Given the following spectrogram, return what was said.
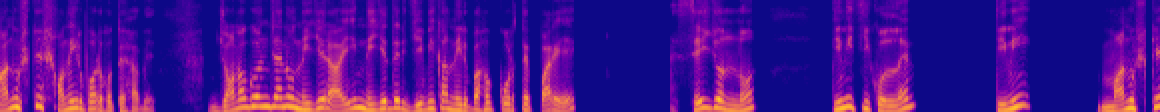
মানুষকে স্বনির্ভর হতে হবে। জনগণ যেন নিজেরাই নিজেদের জীবিকা নির্বাহ করতে পারে, সেই জন্য তিনি কি করলেন? তিনি মানুষকে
